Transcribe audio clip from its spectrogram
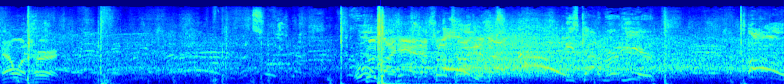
That one hurt. Ooh. Good right hand. That's what I'm talking about. He's got him hurt here. Oh!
